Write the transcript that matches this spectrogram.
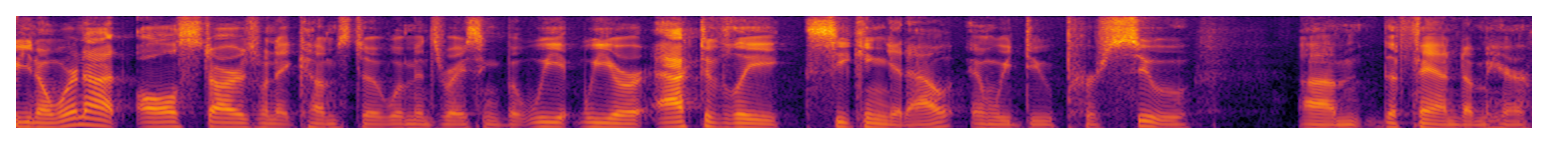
You know, we're not all stars when it comes to women's racing, but we we are actively seeking it out, and we do pursue um, the fandom here.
